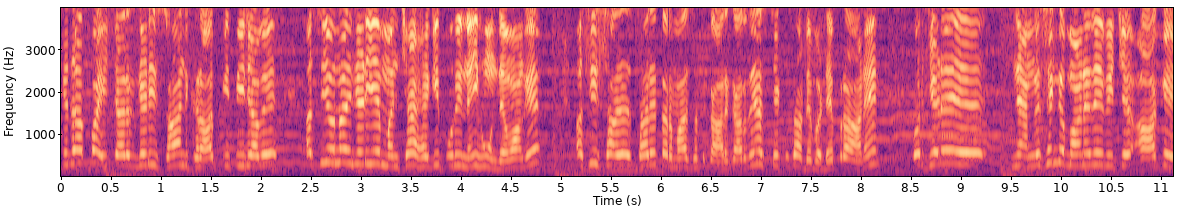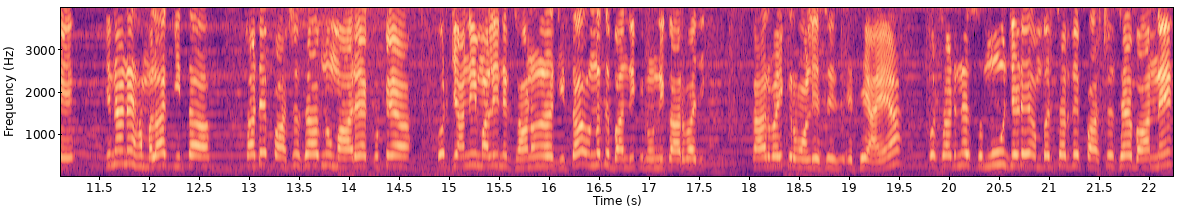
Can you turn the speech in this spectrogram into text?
ਕਿੱਦਾਂ ਭਾਈਚਾਰਕ ਜਿਹੜੀ ਸਾਂਝ ਖਰਾਬ ਕੀਤੀ ਜਾਵੇ, ਅਸੀਂ ਉਹਨਾਂ ਦੀ ਜਿਹੜੀ ਇਹ ਮਨਸ਼ਾ ਹੈਗੀ ਪੂਰੀ ਨਹੀਂ ਹੋਣ ਦੇਵਾਂਗੇ। ਅਸੀਂ ਸਾਰੇ ਸਾਰੇ ਧਰਮਾਂ ਦਾ ਸਤਿਕਾਰ ਕਰਦੇ ਹਾਂ, ਸਿੱਖ ਸਾਡੇ ਵੱਡੇ ਭਰਾ ਨੇ ਔਰ ਜਿਹੜੇ ਨਿਹੰਗ ਸਿੰਘ ਬਾਣੇ ਦੇ ਵਿੱਚ ਆ ਕੇ ਜਿਨ੍ਹਾਂ ਨੇ ਹਮਲਾ ਕੀਤਾ, ਸਾਡੇ ਪਾਸਟਰ ਸਾਹਿਬ ਨੂੰ ਮਾਰਿਆ, ਕੁੱਟਿਆ ਔਰ ਜਾਨੀ ਮਾਲੀ ਨੁਕਸਾਨ ਉਹਨਾਂ ਦਾ ਕੀਤਾ, ਉਹਨਾਂ ਤੇ ਬੰਦੀ ਕਾਨੂੰਨੀ ਕਾਰਵਾਈ ਕਾਰਵਾਈ ਕਰਵਾਉਣ ਲਈ ਅਸੀਂ ਇੱਥੇ ਆਏ ਆ ਔਰ ਸਾਡੇ ਨਾਲ ਸਮੂਹ ਜਿਹੜੇ ਅੰਮ੍ਰਿਤਸਰ ਦੇ ਪਾਸਟਰ ਸਾਹਿਬਾਨ ਨੇ,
